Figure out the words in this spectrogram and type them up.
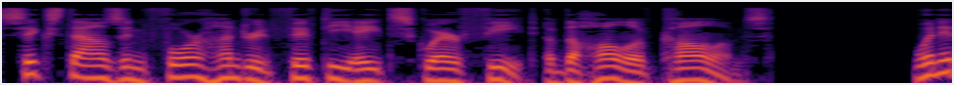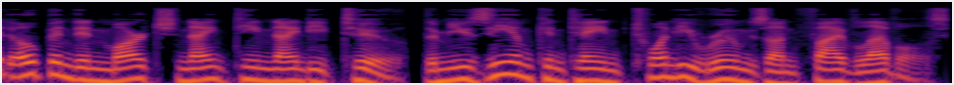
6,458 square feet of the Hall of Columns. When it opened in March 1992, the museum contained 20 rooms on five levels.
